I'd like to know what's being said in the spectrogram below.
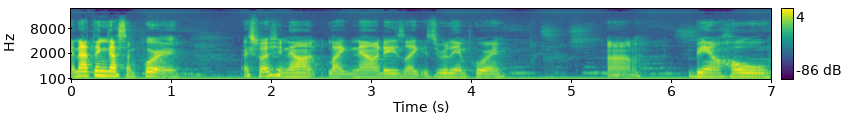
and i think that's important especially now like nowadays like it's really important um being whole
